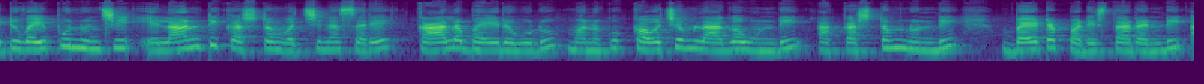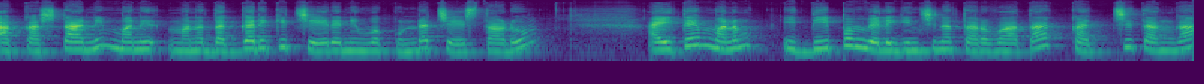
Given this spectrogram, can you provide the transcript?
ఎటువైపు నుంచి ఎలాంటి కష్టం వచ్చినా సరే కాలభైరవుడు మనకు కవచంలాగా ఉండి ఆ కష్టం నుండి బయటపడిస్తాడండి. ఆ కష్టాన్ని మన మన దగ్గరికి చేరనివ్వకుండా చేస్తాడు. అయితే మనం ఈ దీపం వెలిగించిన తర్వాత ఖచ్చితంగా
